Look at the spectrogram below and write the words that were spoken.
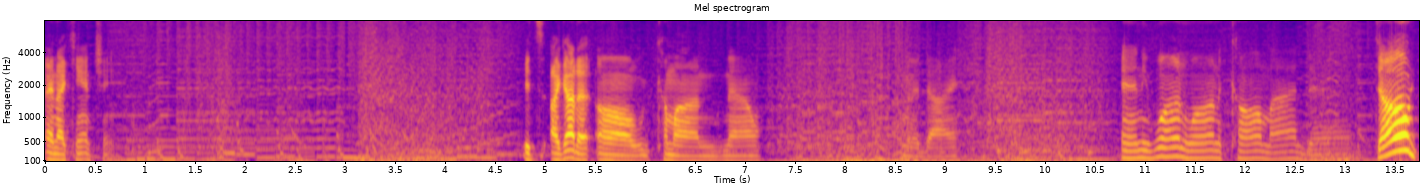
And I can't change. It's, I gotta, oh, come on now. I'm gonna die. Anyone wanna call my dad? Don't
